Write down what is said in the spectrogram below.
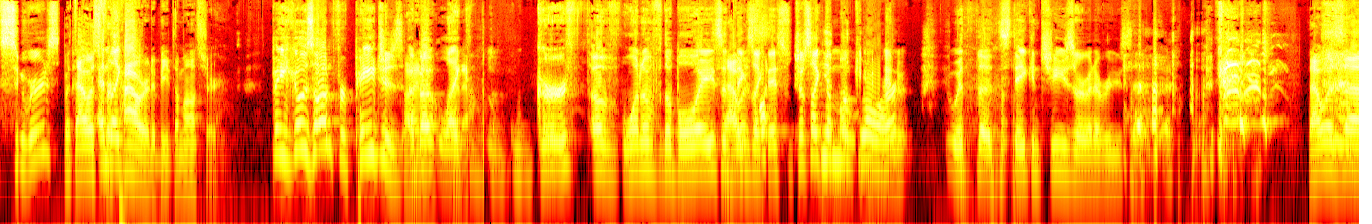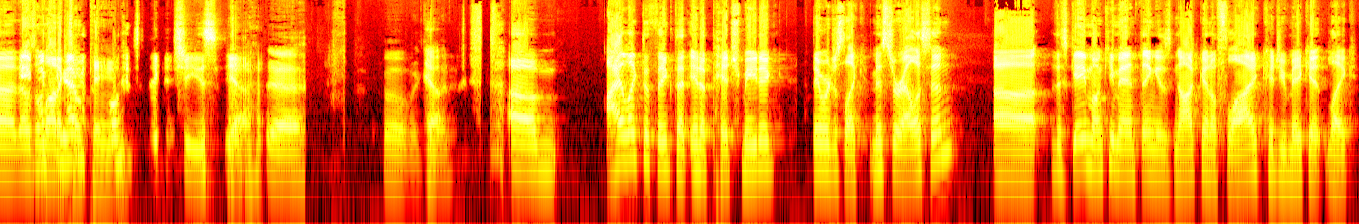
sewers. but that was and, for like- power to beat the monster. But he goes on for pages I about I like the girth of one of the boys and That things was- like this, just like the the monkey war. man with the steak and cheese or whatever you said. Yeah. That was uh, that was a lot of Monkey Man with cocaine. steak and cheese. Yeah. yeah. Oh my Yeah. god. Um, I like to think that in a pitch meeting, they were just like, Mr. Ellison, uh, this gay monkey man thing is not going to fly. Could you make it like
